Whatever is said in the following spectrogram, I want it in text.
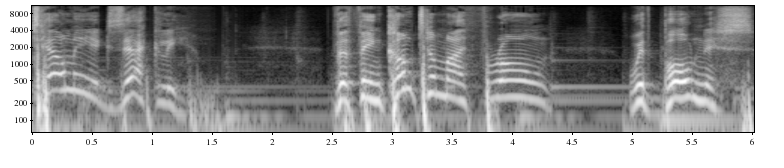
Tell me exactly the thing. Come to my throne with boldness,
